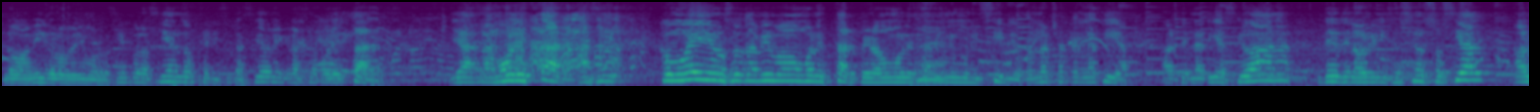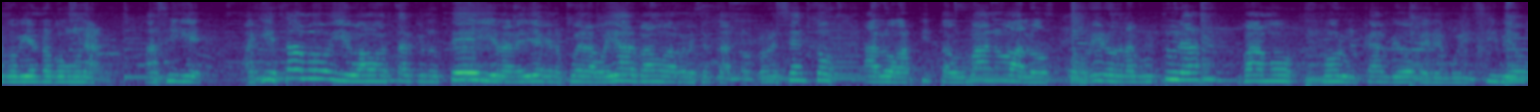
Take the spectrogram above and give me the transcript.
Los amigos los venimos recién conociendo, felicitaciones, gracias por estar. Ya, a molestar, así como ellos nosotros también vamos a molestar, pero vamos a molestar en el municipio, con nuestra alternativa, alternativa ciudadana, desde la organización social al gobierno comunal. Así que aquí estamos y vamos a estar con ustedes y en la medida que nos puedan apoyar vamos a representarnos. Represento a los artistas urbanos, a los obreros de la cultura, vamos por un cambio en el municipio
